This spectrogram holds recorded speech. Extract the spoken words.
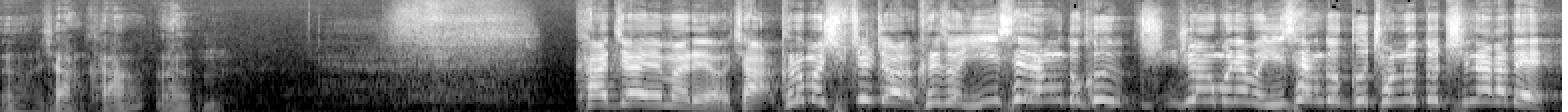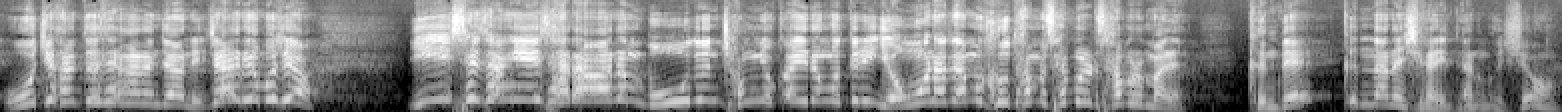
어, 자, 가. 어, 음. 가자 이 말이에요. 자, 그러면 17절. 그래서 이 세상도 그 중요한 건 뭐냐면 이 세상도 그 전로도 지나가되 오직 한뜻 생하는 자니. 자, 이거 보세요. 이 세상에 살아가는 모든 정욕과 이런 것들이 영원하다면 그것도 한번 사볼 사볼 만해. 근데 끝나는 시간이 있다는 것이죠.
